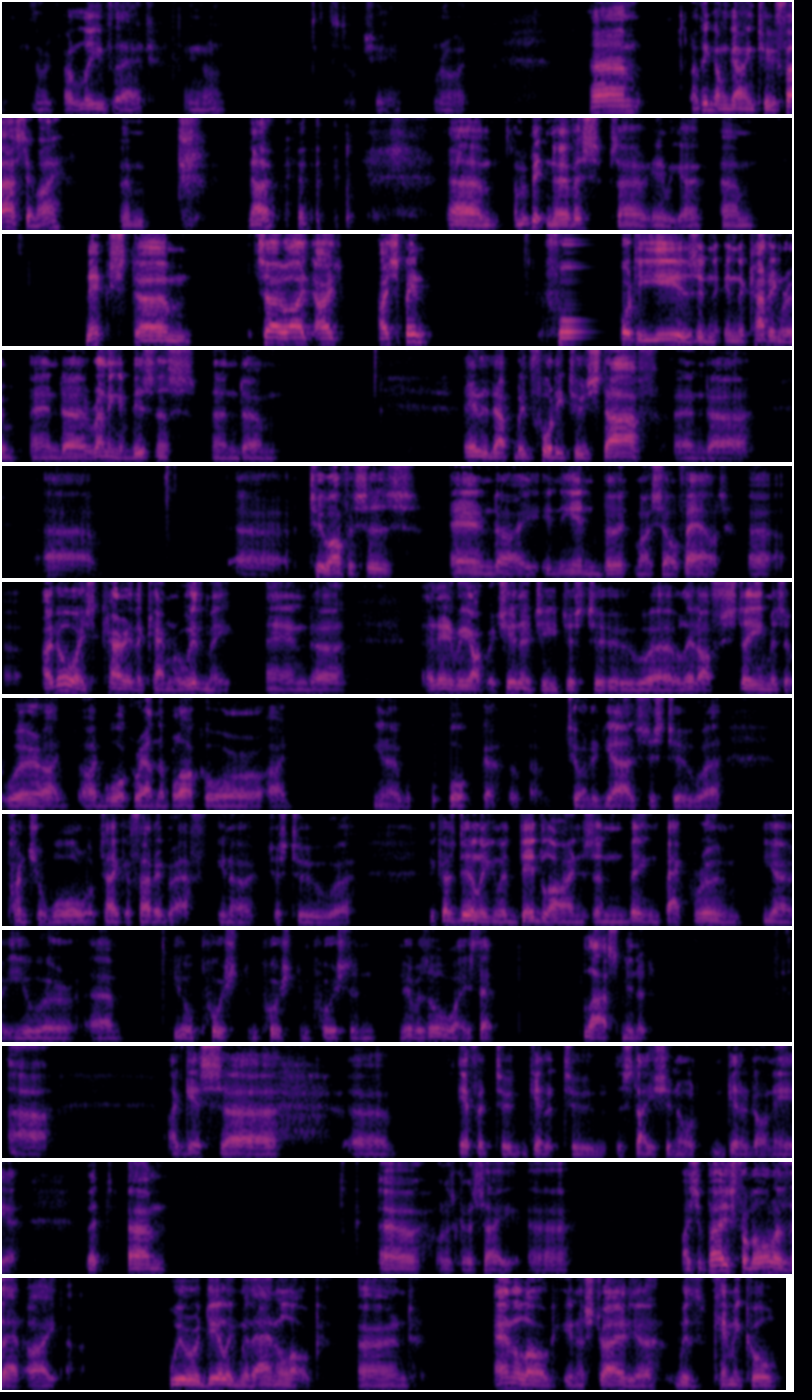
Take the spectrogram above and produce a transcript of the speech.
I'll, leave that. Hang on. Stop share. Right. Um, I think I'm going too fast, am I? Um, no. um, I'm a bit nervous, so here we go. Um, next, um, so I, I, I spent 40 years in in the cutting room and uh, running a business, and um, ended up with 42 staff and uh, uh, uh, two officers, and I, in the end, burnt myself out. Uh, I'd always carry the camera with me, and uh, at every opportunity, just to uh, let off steam, as it were, I'd, I'd walk around the block, or I'd, you know, walk 200 yards just to punch a wall or take a photograph, you know, just to, uh, because dealing with deadlines and being back room, you know, you were, um, you were pushed and pushed and pushed, and there was always that last minute, uh, I guess, uh, uh, effort to get it to the station or get it on air. But um, uh, what I was going to say, uh, I suppose from all of that, I we were dealing with analog and analog in Australia with chemical,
